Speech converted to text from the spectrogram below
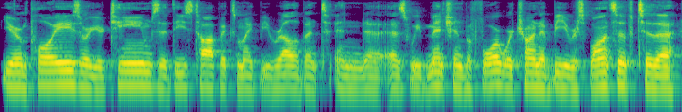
your employees or your teams that these topics might be relevant. And uh, as we've mentioned before, we're trying to be responsive to the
